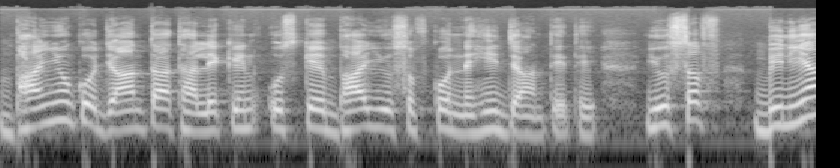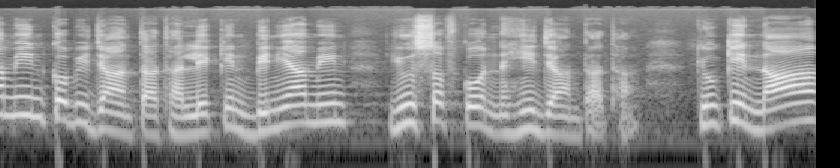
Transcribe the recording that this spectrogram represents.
بھائیوں کو جانتا تھا، لیکن اس کے بھائی یوسف کو نہیں جانتے تھے۔ یوسف بنیامین کو بھی جانتا تھا، لیکن بنیامین یوسف کو نہیں جانتا تھا۔ کیونکہ نہ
